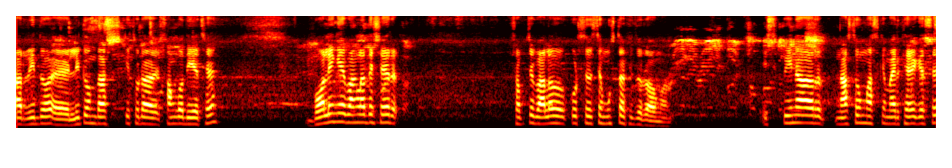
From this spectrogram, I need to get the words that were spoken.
আর হৃদয় লিটন দাস কিছুটা সঙ্গ দিয়েছে। বোলিংয়ে বাংলাদেশের সবচেয়ে ভালো করছে হচ্ছে মুস্তাফিজুর রহমান। স্পিনার নাসুম আজকে মার খেয়ে গেছে।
